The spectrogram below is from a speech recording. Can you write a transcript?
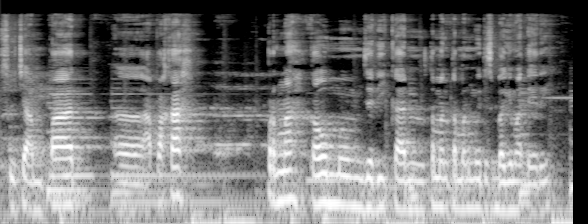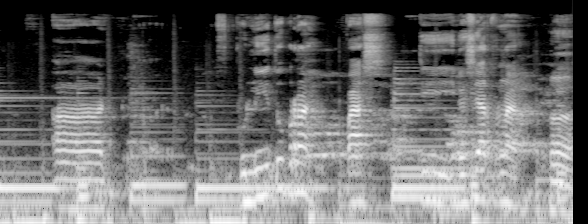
Suca 4, eh, apakah pernah kau menjadikan teman-temanmu itu sebagai materi? Eh, bully itu pernah pas di Indonesia pernah Hah.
